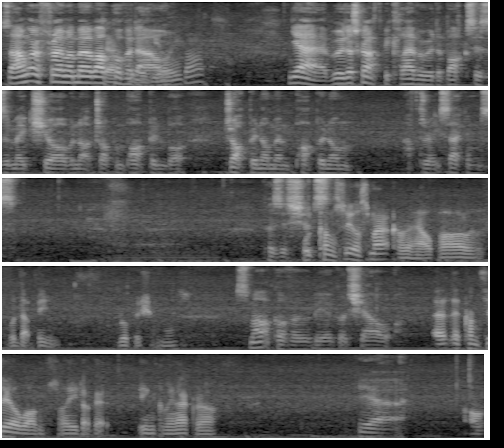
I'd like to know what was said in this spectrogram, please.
So I'm going to throw my mobile cover down. Yeah, we're just going to have to be clever with the boxes and make sure we're not dropping popping, but dropping them and popping them after eight seconds. Because it should. Would conceal smart cover help, or would that be rubbish on this? Smart cover would be a good shout. Uh, the conceal one, so you don't get incoming aggro. Yeah. Oh.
